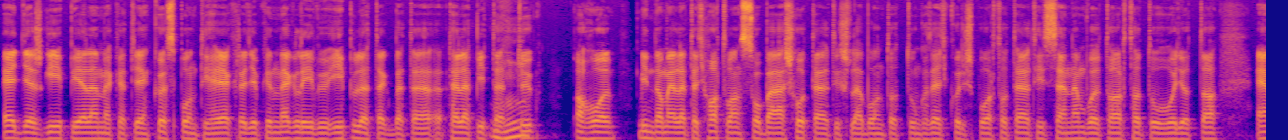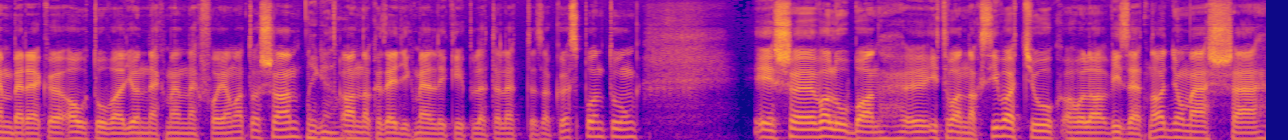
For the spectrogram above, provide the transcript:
egyes gépi elemeket ilyen központi helyekre egyébként meglévő épületekbe te- telepítettük, uh-huh. Ahol mind a mellett egy 60 szobás hotelt is lebontottunk, az egykori sporthotelt, hiszen nem volt tartható, hogy ott a emberek autóval jönnek, mennek folyamatosan. Igen. Annak az egyik melléképülete lett ez a központunk, és valóban itt vannak szivattyúk, ahol a vizet nagy nyomássá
